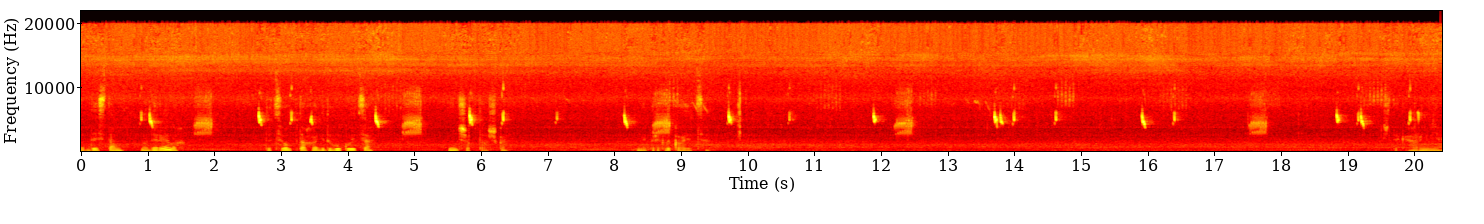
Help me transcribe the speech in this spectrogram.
От десь там на деревах до цього птаха відгукується інша пташка. Не перекликаються. Таке гарнюня.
